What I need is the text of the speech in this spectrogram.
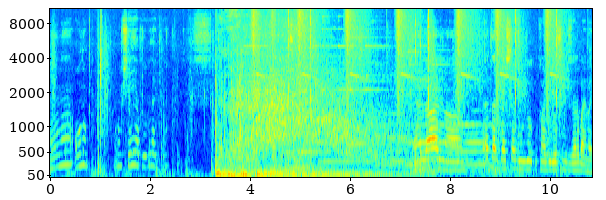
Lan lan oğlum. Oğlum şey yapıyor bir dakika. Helal lan. Evet arkadaşlar bu video bu kadar görüşmek üzere bay bay.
